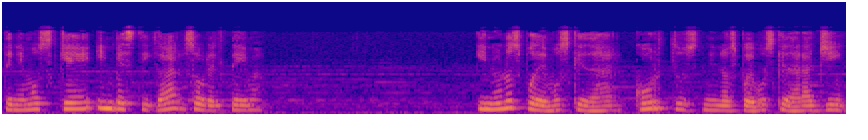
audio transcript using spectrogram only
tenemos que investigar sobre el tema. Y no nos podemos quedar cortos ni nos podemos quedar allí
